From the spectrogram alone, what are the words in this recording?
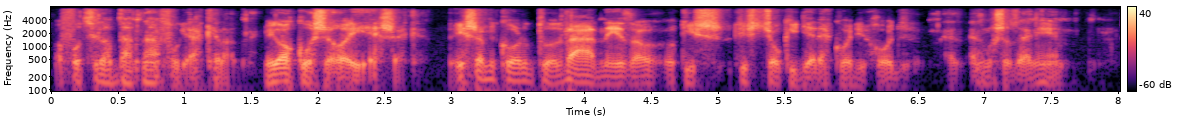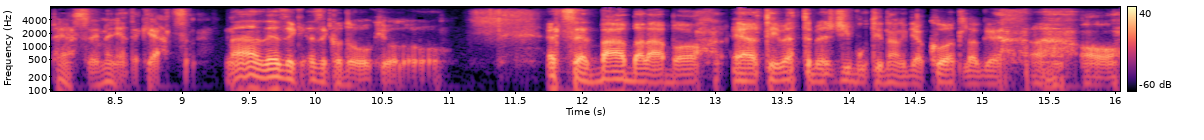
A focilabdát nem fogják eladni. Még akkor se, ha éhesek. És amikor tudod, rád néz a, kis, kis csoki gyerek, hogy, hogy ez most az enyém, persze, hogy menjetek játszani. Na, de ezek, ezek a dolgok jó dolgok egyszer Bálbalába eltévedtem, ez Djibouti-nak gyakorlatilag a, a,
